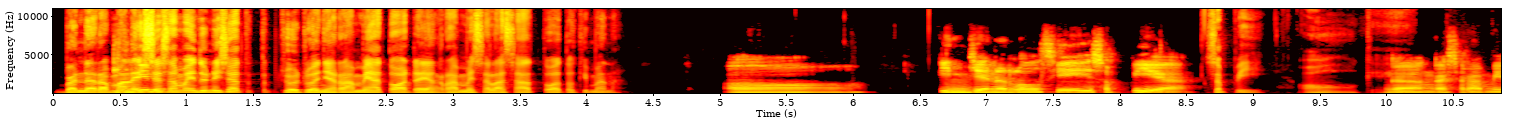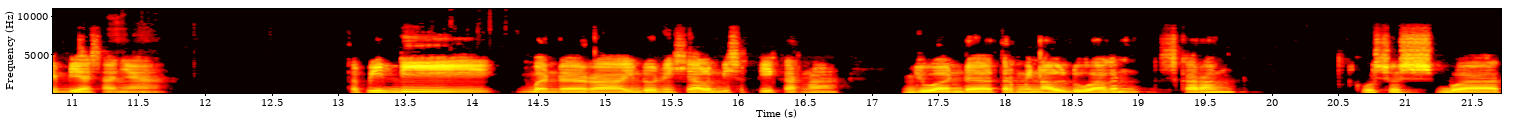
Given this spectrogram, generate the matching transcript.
bandara Malaysia Mungkin sama Indonesia tetap dua-duanya rame atau ada yang rame salah satu atau gimana? Eee, in general sih sepi ya. Sepi? Oh oke. Nggak nggak serame biasanya. Tapi di bandara Indonesia lebih sepi karena Juanda Terminal 2 kan sekarang khusus buat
